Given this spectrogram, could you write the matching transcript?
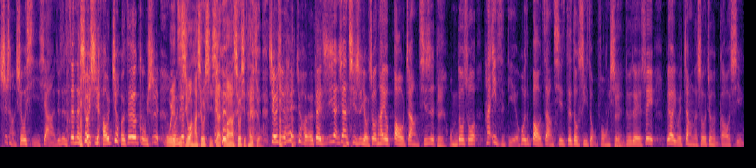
市场休息一下，就是真的休息好久。这个股市，我也只希望它休息一下，不让它休息太久。休息太久了，对，像像其实有时候它又暴涨，其实我们都说它一直跌或者暴涨，其实这都是一种风险，对不对？所以不要以为涨的时候就很高兴。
